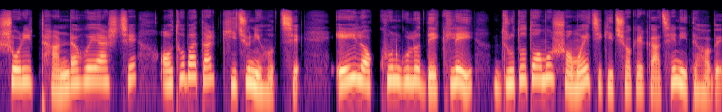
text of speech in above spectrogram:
শরীর ঠান্ডা হয়ে আসছে অথবা তার খিচুনি হচ্ছে, এই লক্ষণগুলো দেখলেই দ্রুততম সময়ে চিকিৎসকের কাছে নিতে হবে।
